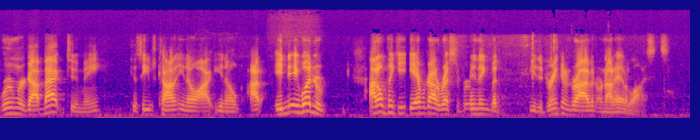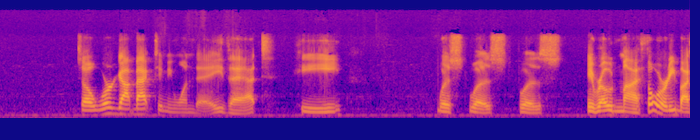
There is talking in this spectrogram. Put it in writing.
rumor got back to me because he was kind of, you know, I, you know, I, it, it wasn't, I don't think he ever got arrested for anything but either drinking and driving or not having a license. So word got back to me one day that he was was was eroding my authority by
